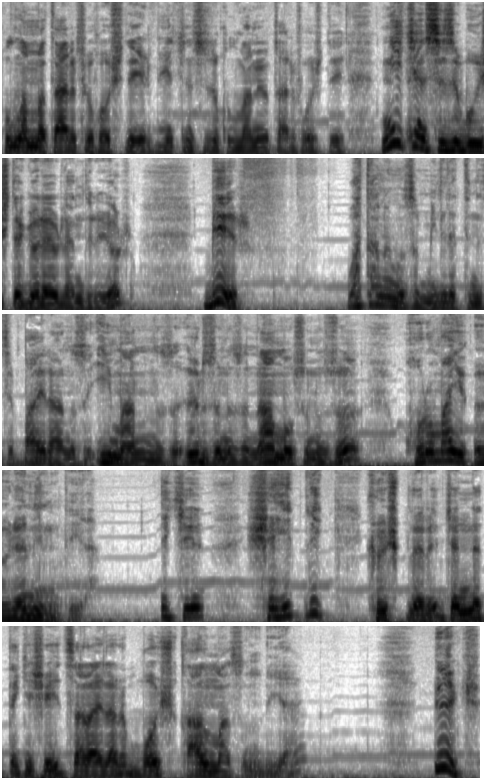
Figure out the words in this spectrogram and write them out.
Kullanma tarifi hoş değil. Niçin sizi kullanıyor tarifi hoş değil. Niçin sizi bu işte görevlendiriyor? Bir, vatanınızı, milletinizi, bayrağınızı, imanınızı, ırzınızı, namusunuzu korumayı öğrenin diye. İki, şehitlik köşkleri, cennetteki şehit sarayları boş kalmasın diye. Üç,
